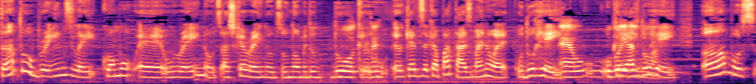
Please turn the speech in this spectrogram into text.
Tanto o Brimsley como é, o Reynolds, acho que é Reynolds o nome do, do, do outro, né? Eu quero dizer capataz, mas não é. O do rei. É, o, o, o criado do lá. rei. Ambos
